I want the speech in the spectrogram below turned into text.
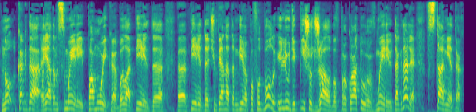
но когда рядом с мэрией помойка была перед, э, э, перед чемпионатом мира по футболу, и люди пишут жалобы в прокуратуру, в мэрию и так далее, в 100 метрах,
